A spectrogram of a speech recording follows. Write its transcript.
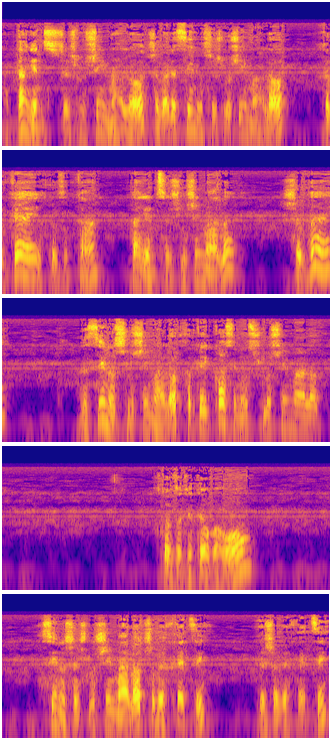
הטנגנס של 30 מעלות שווה לסינוס של 30 מעלות, חלקי, נכתוב זאת כאן, טנגנס של 30 מעלות שווה לסינוס 30 מעלות חלקי קוסינוס 30 מעלות. נכתוב זאת יותר ברור. סינוס של 30 מעלות שווה חצי, זה שווה חצי.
